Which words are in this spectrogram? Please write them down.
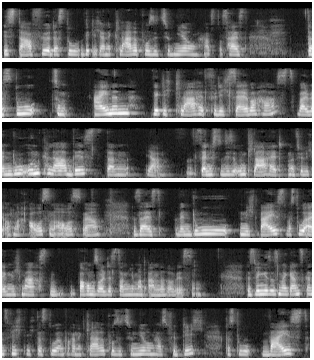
ist dafür, dass du wirklich eine klare Positionierung hast. Das heißt, dass du zum einen wirklich Klarheit für dich selber hast, weil wenn du unklar bist, dann ja, sendest du diese Unklarheit natürlich auch nach außen aus. Ja. Das heißt, wenn du nicht weißt, was du eigentlich machst, warum sollte es dann jemand anderer wissen? Deswegen ist es mal ganz, ganz wichtig, dass du einfach eine klare Positionierung hast für dich, dass du weißt,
